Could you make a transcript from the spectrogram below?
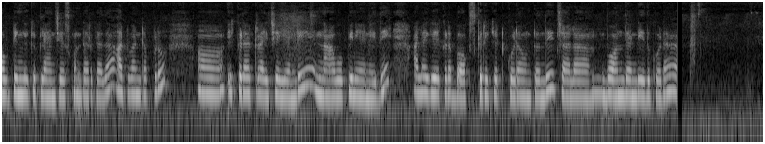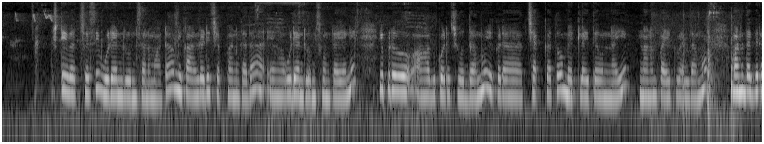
అవుటింగ్కి ప్లాన్ చేసుకుంటారు కదా అటువంటప్పుడు ఇక్కడ ట్రై చేయండి నా ఒపీనియన్ ఇది. అలాగే ఇక్కడ బాక్స్ క్రికెట్ కూడా ఉంటుంది. చాలా బాగుందండి ఇది కూడా. నెక్స్ట్ ఇవి వచ్చేసి వుడెన్ రూమ్స్ అనమాట మీకు ఆల్రెడీ చెప్పాను కదా వుడెన్ రూమ్స్ ఉంటాయని. ఇప్పుడు అవి కూడా చూద్దాము. ఇక్కడ చెక్కతో మెట్లు అయితే ఉన్నాయి. మనం పైకి వెళ్దాము. మన దగ్గర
